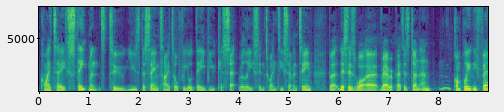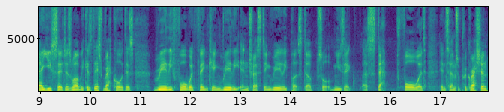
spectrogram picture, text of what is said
quite a statement to use the same title for your debut cassette release in 2017. But this is what uh, Rare Repet has done, and completely fair usage as well, because this record is really forward thinking, really interesting, really puts dub sort of music a step forward in terms of progression.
